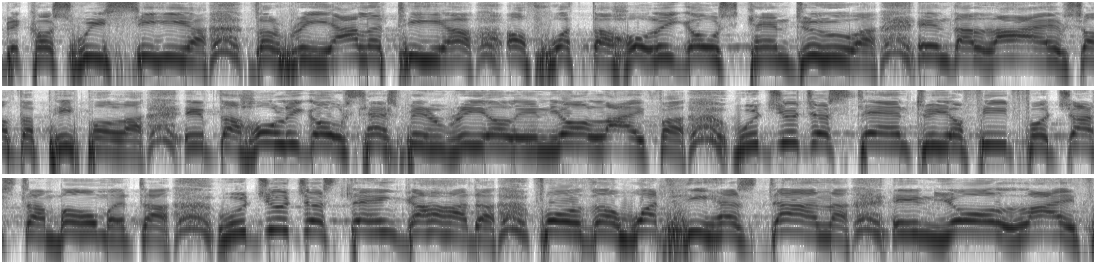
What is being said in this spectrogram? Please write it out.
because we we see uh, the reality uh, of what the Holy Ghost can do uh, in the lives of the people. Uh, if the Holy Ghost has been real in your life, uh, would you just stand to your feet for just a moment? Uh, would you just thank God for the what He has done in your life?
